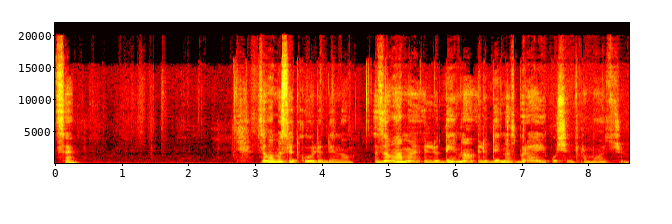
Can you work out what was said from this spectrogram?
це. За вами слідкує людина. За вами людина, людина збирає якусь інформацію.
